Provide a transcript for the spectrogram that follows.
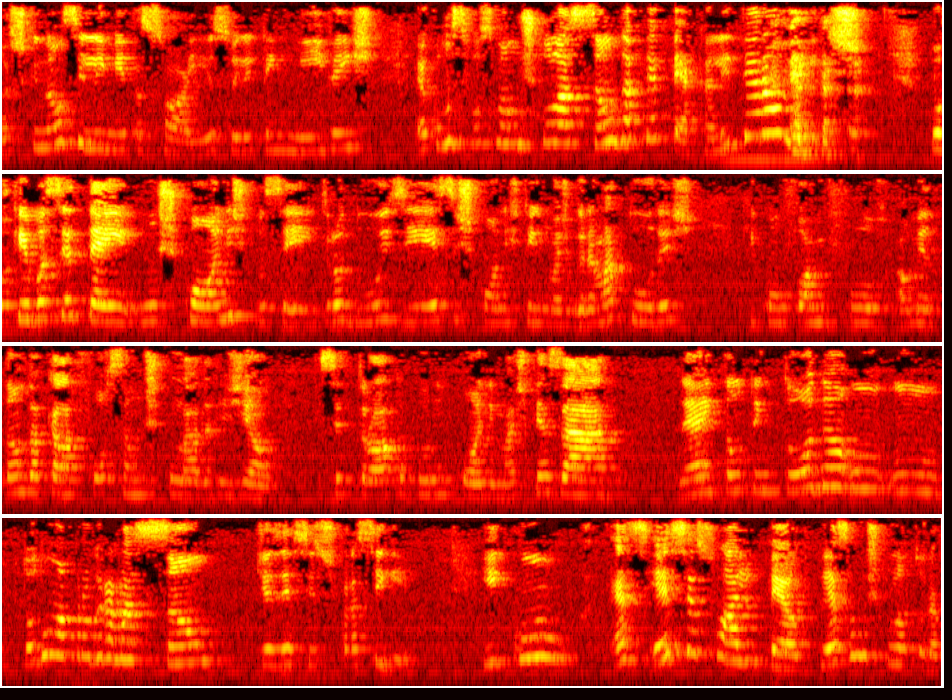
Acho que não se limita só a isso, ele tem níveis. É como se fosse uma musculação da pepeca, literalmente. Porque você tem uns cones que você introduz e esses cones têm umas gramaturas que conforme for aumentando aquela força muscular da região, você troca por um cone mais pesado, né? Então tem toda, um, um- toda uma programação de exercícios para seguir. E com esse assoalho pélvico e essa musculatura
